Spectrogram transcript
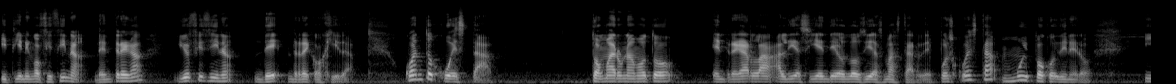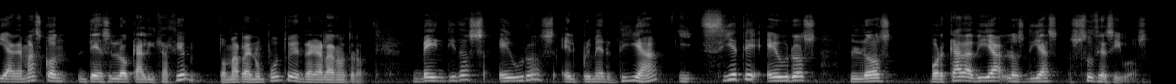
Y tienen oficina de entrega y oficina de recogida. ¿Cuánto cuesta tomar una moto, entregarla al día siguiente o dos días más tarde? Pues cuesta muy poco dinero. Y además con deslocalización, tomarla en un punto y entregarla en otro. 22 euros el primer día y 7 euros los, por cada día los días sucesivos.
